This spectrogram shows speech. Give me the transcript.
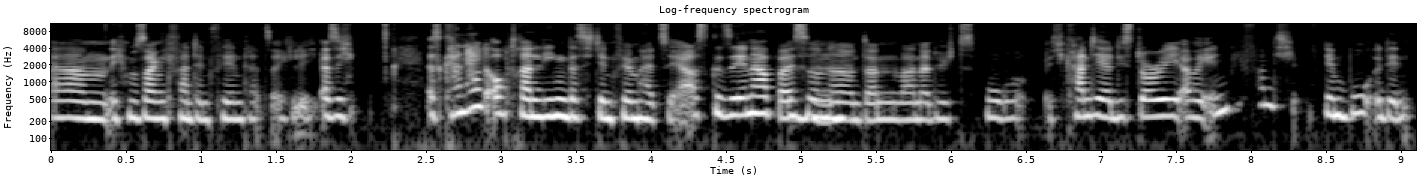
Ähm, ich muss sagen, ich fand den Film tatsächlich. Also ich, es kann halt auch dran liegen, dass ich den Film halt zuerst gesehen habe, weißt Mhm. du, ne? Und dann war natürlich das Buch, ich kannte ja die Story, aber irgendwie fand ich den Buch, den,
